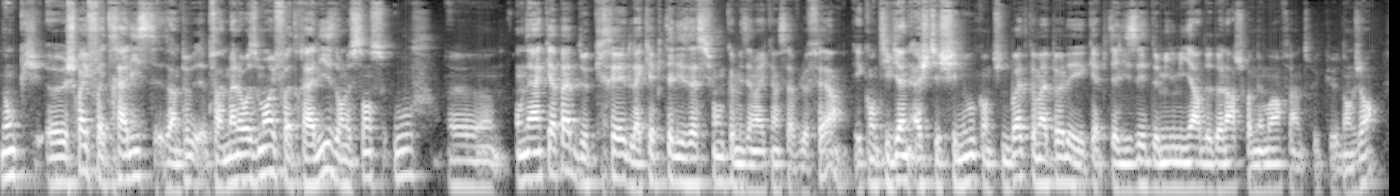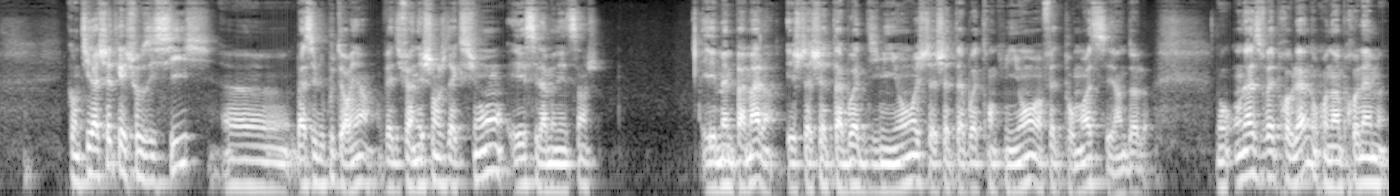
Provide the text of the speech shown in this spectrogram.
Donc, euh, je crois qu'il faut être réaliste. Un peu, enfin, malheureusement, il faut être réaliste dans le sens où euh, on est incapable de créer de la capitalisation comme les Américains savent le faire. Et quand ils viennent acheter chez nous, quand une boîte comme Apple est capitalisée 2000 milliards de dollars, je crois mémoire, enfin un truc dans le genre, quand il achète quelque chose ici, euh, bah, ça lui coûte rien. En fait, il fait un échange d'actions et c'est la monnaie de singe. Et même pas mal. Et je t'achète ta boîte 10 millions et je t'achète ta boîte 30 millions. En fait, pour moi, c'est un dollar. Donc, on a ce vrai problème. Donc, on a un problème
